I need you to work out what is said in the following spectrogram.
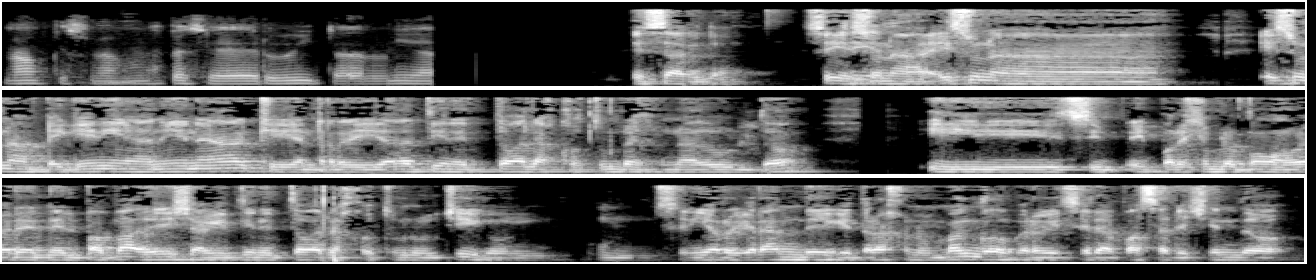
¿no? Que es una, especie de erudita de la unidad. Exacto. Sí, es una, es una, es una pequeña nena que en realidad tiene todas las costumbres de un adulto y, si, por ejemplo, podemos ver en el papá de ella que tiene todas las costumbres de un chico, un, señor grande que trabaja en un banco, pero que se la pasa leyendo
